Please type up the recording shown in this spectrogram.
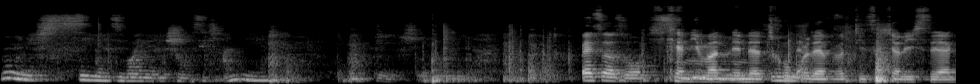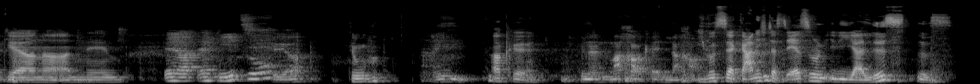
Nun, ich sehe, Sie wollen Ihre Chance nicht annehmen. Gehe ich eben wieder. Besser so. Ich kenne jemanden in der Truppe, der wird die sicherlich sehr gerne annehmen. Er, er geht so. Ja. Du? Nein. Okay. Ich bin ein Macher, kein Lacher. Ich wusste ja gar nicht, dass er so ein Idealist ist.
